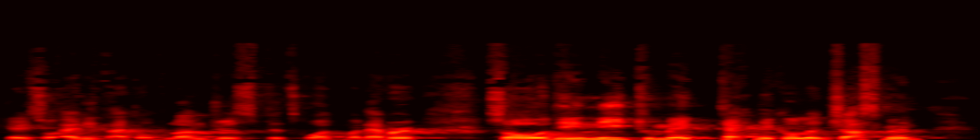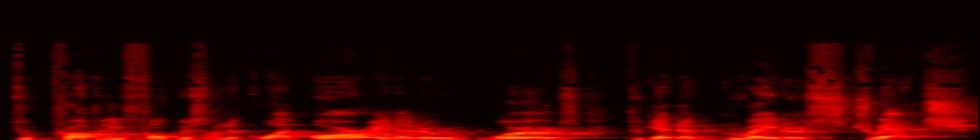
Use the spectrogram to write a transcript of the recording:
Okay, so any type of lunges, split squat, whatever. So they need to make technical adjustment to properly focus on the quad, or in other words, to get a greater stretch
